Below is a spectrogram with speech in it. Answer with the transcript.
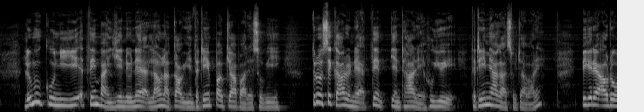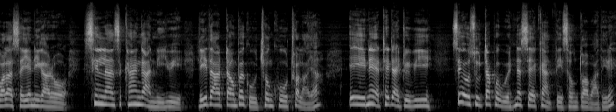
။လူမှုကူညီရေးအသင်းပိုင်ရင်တွေနဲ့အလောင်းလာကောက်ရင်သတင်းပေါက်ကြားပါတယ်ဆိုပြီးသူတို့စစ်ကားတွေနဲ့အသင့်ပြင်ထားတယ်ဟု၍သတင်းများကဆိုကြပါတယ်။ပြီးခဲ့တဲ့အော်တိုဝါလာ10ရက်နေ့ကတော့ဆင်လန်စခန်းကနေ၍လေးသာတောင်ဘက်ကိုခြုံခိုထွက်လာရာအေအေနဲ့ထိတ်တိုက်တွေ့ပြီးစစ်အုပ်စုတပ်ဖွဲ့ဝင်20ခန့်သေဆုံးသွားပါသေးတယ်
